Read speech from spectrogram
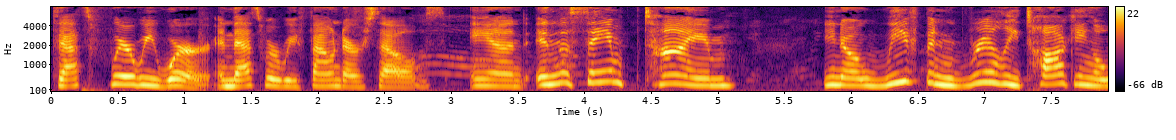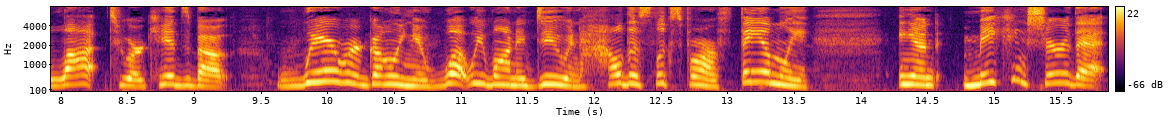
that's where we were and that's where we found ourselves. And in the same time, you know, we've been really talking a lot to our kids about where we're going and what we want to do and how this looks for our family and making sure that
